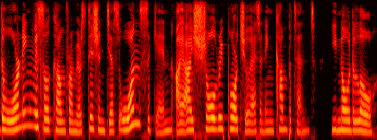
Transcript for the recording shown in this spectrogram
the warning whistle come from your station just once again, and I shall report you as an incompetent. You know the law."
